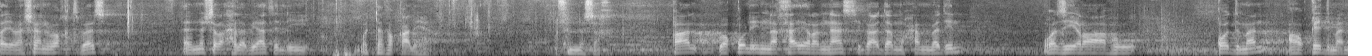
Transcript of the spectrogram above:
طيب عشان الوقت بس نشرح الأبيات اللي متفق عليها في النسخ. قال وقل إن خير الناس بعد محمد وزيراه قدما أو قدما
